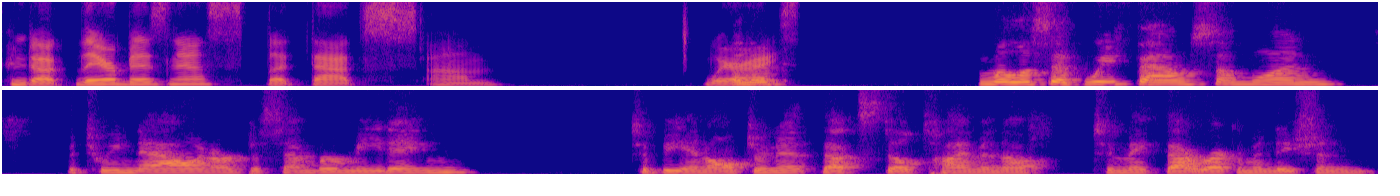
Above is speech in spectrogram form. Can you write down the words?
conduct their business, but that's um where And I if- Melissa, if we found someone between now and our December meeting to be an alternate, that's still time enough to make that recommendation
